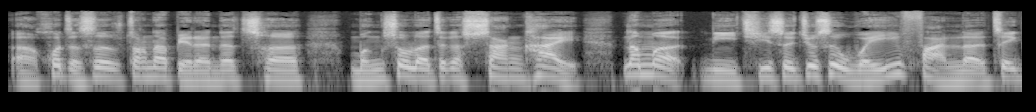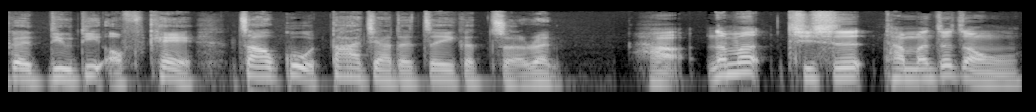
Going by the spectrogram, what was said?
呃，或者是撞到别人的车，蒙受了这个伤害，那么你其实就是违反了这个 duty of care，照顾大家的这个责任。好，那么其实他们这种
